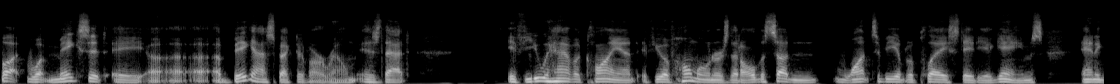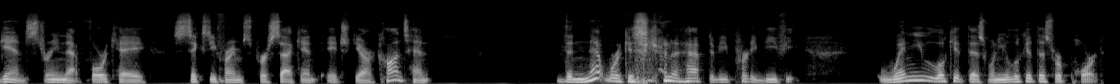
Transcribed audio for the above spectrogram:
But what makes it a, a, a big aspect of our realm is that if you have a client, if you have homeowners that all of a sudden want to be able to play Stadia games, and again, stream that 4K 60 frames per second HDR content, the network is going to have to be pretty beefy. When you look at this, when you look at this report,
